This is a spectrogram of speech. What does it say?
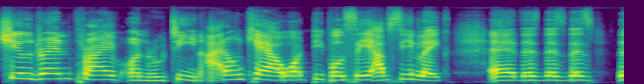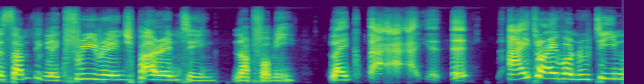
Children thrive on routine. I don't care what people say. I've seen like uh, there's there's there's there's something like free range parenting. Not for me. Like I, thrive on routine.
